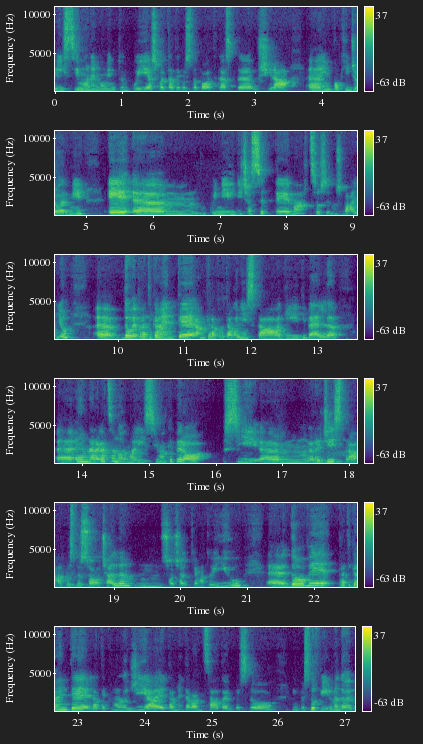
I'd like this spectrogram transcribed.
brevissimo nel momento in cui ascoltate questo podcast eh, uscirà eh, in pochi giorni. E ehm, quindi il 17 marzo se non sbaglio eh, dove praticamente anche la protagonista di, di Belle eh, è una ragazza normalissima che però si ehm, registra a questo social, un social chiamato You, eh, dove praticamente la tecnologia è talmente avanzata in questo, in questo film, dove,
